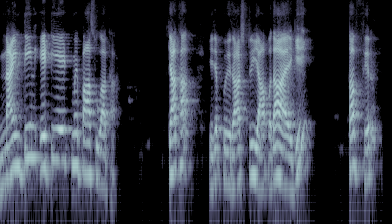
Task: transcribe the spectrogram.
1988 में पास हुआ था। क्या था? कि जब कोई राष्ट्रीय आपदा आएगी, तब फिर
